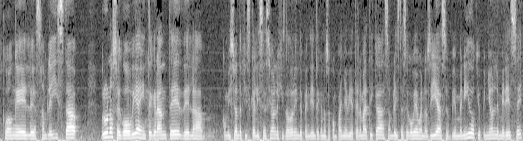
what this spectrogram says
con el asambleísta Bruno Segovia, integrante de la Comisión de Fiscalización, legislador independiente que nos acompaña vía telemática. Asambleísta Segovia, buenos días, bienvenido. ¿Qué opinión le merece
